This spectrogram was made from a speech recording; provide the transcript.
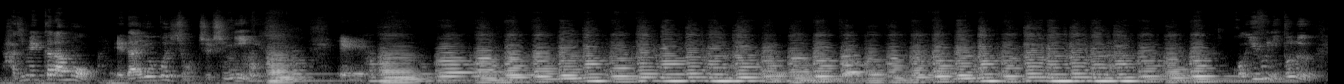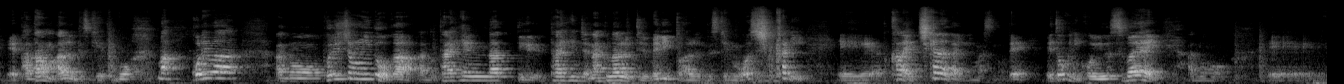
初めからもう、えー、第4ポジションを中心に、えーですけれども、まあ、これはあのポジション移動があの大変だっていう大変じゃなくなるっていうメリットあるんですけどもしっかり、えー、かなり力がいりますので特にこういう素早いあの、えー、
